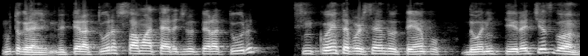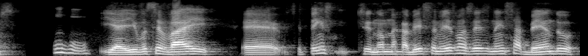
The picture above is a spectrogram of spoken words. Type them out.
muito grande. Literatura, só matéria de literatura, 50% do tempo do ano inteiro é Dias Gomes. Uhum. E aí você vai é, você tem esse nome na cabeça mesmo, às vezes nem sabendo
